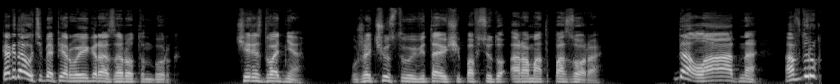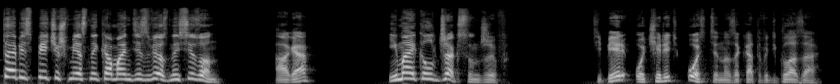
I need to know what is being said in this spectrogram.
Когда у тебя первая игра за Ротенбург? Через два дня. Уже чувствую витающий повсюду аромат позора. Да ладно, а вдруг ты обеспечишь местной команде звездный сезон? Ага. И Майкл Джексон жив. Теперь очередь Остина закатывать глаза.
